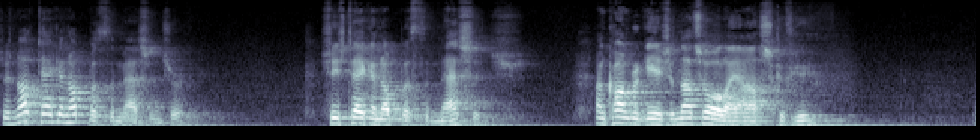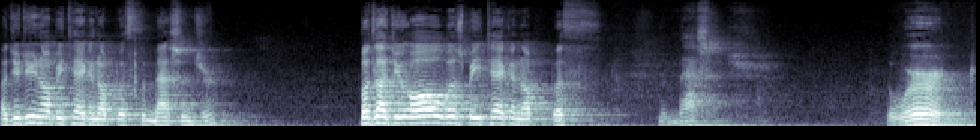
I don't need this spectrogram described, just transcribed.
She's not taken up with the messenger, she's taken up with the message. And, congregation, that's all I ask of you. That you do not be taken up with the messenger, but that you always be taken up with the message, the word,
